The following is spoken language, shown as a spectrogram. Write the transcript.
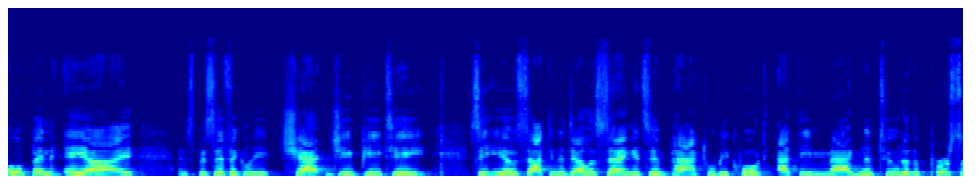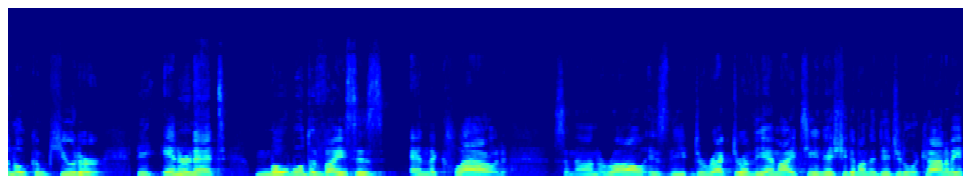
OpenAI and specifically ChatGPT. CEO Satya Nadella is saying its impact will be, quote, at the magnitude of the personal computer, the internet, mobile devices, and the cloud. Sinan Aral is the director of the MIT Initiative on the Digital Economy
